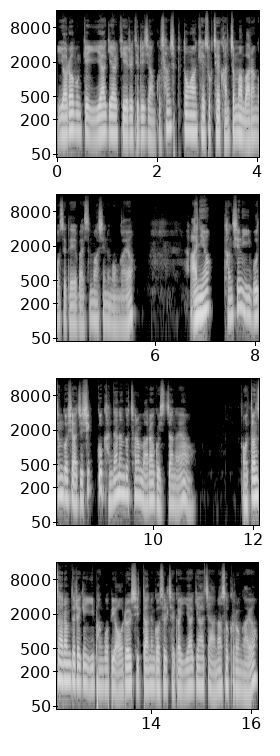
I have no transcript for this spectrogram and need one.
여러분께 이야기할 기회를 드리지 않고 30분 동안 계속 제 관점만 말한 것에 대해 말씀하시는 건가요? 아니요. 당신은 이 모든 것이 아주 쉽고 간단한 것처럼 말하고 있잖아요. 어떤 사람들에게 이 방법이 어려울 수 있다는 것을 제가 이야기하지 않아서 그런가요?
